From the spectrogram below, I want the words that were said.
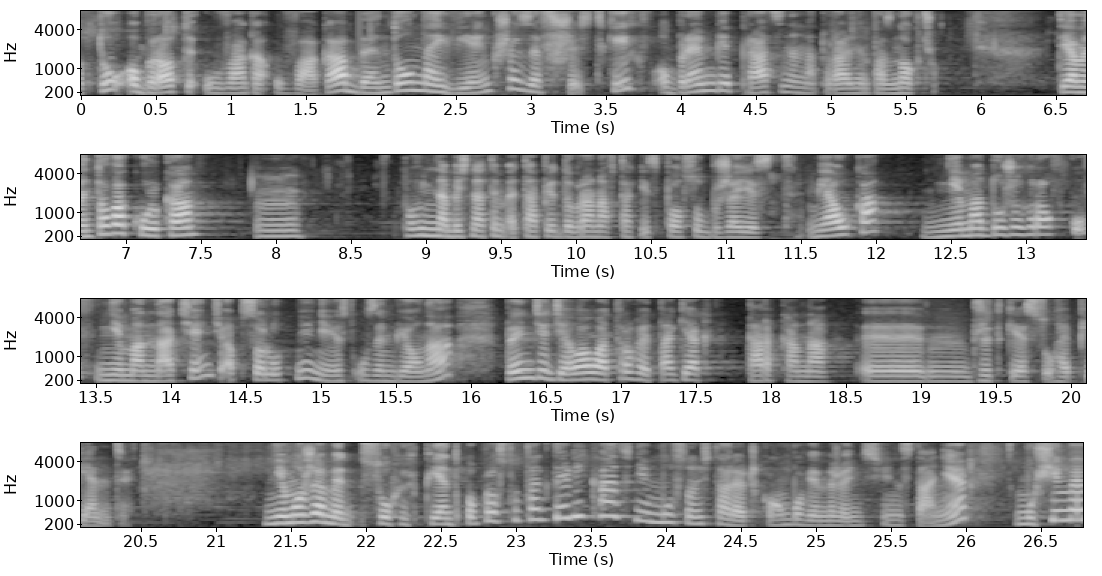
to tu obroty, uwaga, uwaga, będą największe ze wszystkich w obrębie pracy na naturalnym paznokciu. Diamentowa kulka mm, powinna być na tym etapie dobrana w taki sposób, że jest miałka, nie ma dużych rowków, nie ma nacięć, absolutnie nie jest uzębiona. Będzie działała trochę tak jak tarka na brzydkie, suche pięty. Nie możemy suchych pięt po prostu tak delikatnie musnąć tareczką, bo wiemy, że nic się nie stanie. Musimy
